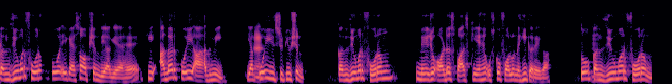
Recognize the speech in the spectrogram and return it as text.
कंज्यूमर फोरम को एक ऐसा ऑप्शन दिया गया है कि अगर कोई आदमी या हम्म। कोई इंस्टीट्यूशन कंज्यूमर फोरम ने जो ऑर्डर्स पास किए हैं उसको फॉलो नहीं करेगा तो consumer forum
